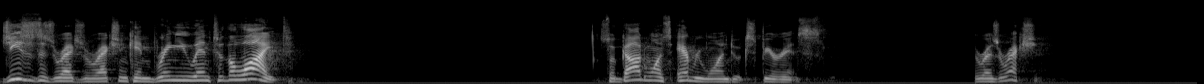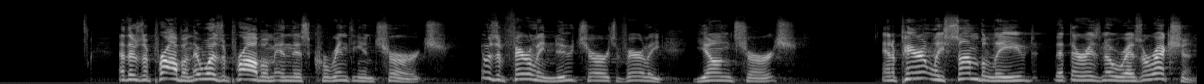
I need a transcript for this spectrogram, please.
Jesus' resurrection can bring you into the light. So God wants everyone to experience the resurrection. Now, there's a problem. There was a problem in this Corinthian church. It was a fairly new church, a fairly young church. And apparently, some believed that there is no resurrection,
